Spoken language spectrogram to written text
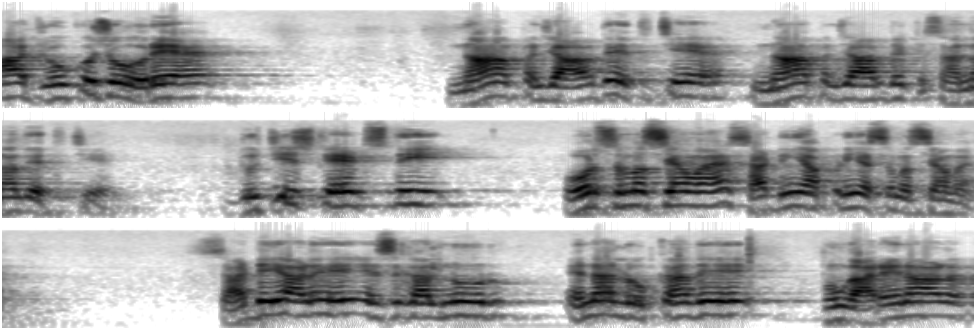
ਆ ਜੋ ਕੁਝ ਹੋ ਰਿਹਾ ਹੈ, ਨਾ ਪੰਜਾਬ ਦੇ ਹਿੱਤ 'ਚ ਹੈ, ਨਾ ਪੰਜਾਬ ਦੇ ਕਿਸਾਨਾਂ ਦੇ ਹਿੱਤ 'ਚ ਹੈ। ਦੂਜੀ ਸਟੇਟਸ ਦੀ ਹੋਰ ਸਮੱਸਿਆਵਾਂ ਹੈ, ਸਾਡੀਆਂ ਆਪਣੀਆਂ ਸਮੱਸਿਆਵਾਂ ਹੈ। ਸਾਡੇ ਵਾਲੇ ਇਸ ਗੱਲ ਨੂੰ ਇਹਨਾਂ ਲੋਕਾਂ ਦੇ ਹੁੰਗਾਰੇ ਨਾਲ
